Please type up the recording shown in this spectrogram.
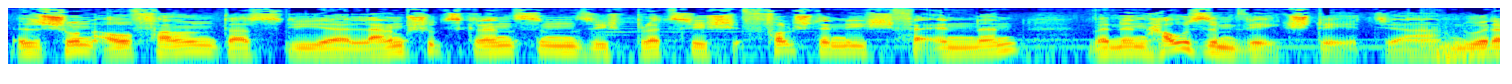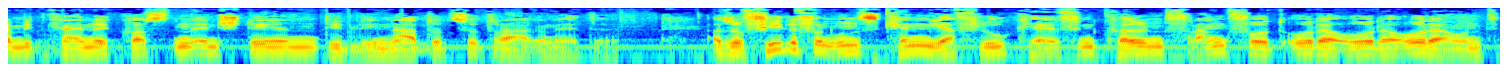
es ist schon auffallend, dass die Lärmschutzgrenzen sich plötzlich vollständig verändern, wenn ein Haus im Weg steht. Ja, nur damit keine Kosten entstehen, die die NATO zu tragen hätte. Also viele von uns kennen ja Flughäfen Köln, Frankfurt oder oder oder und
